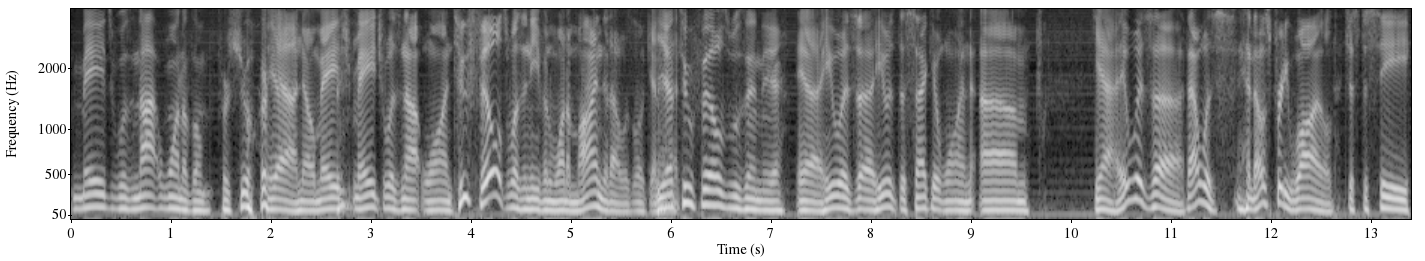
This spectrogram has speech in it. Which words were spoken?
Mage was not one of them for sure. Yeah, no, Mage Mage was not one. Two Phils wasn't even one of mine that I was looking at. Yeah, two Phils was in there. Yeah, he was uh, he was the second one. Um, yeah, it was uh, that was that was pretty wild just to see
